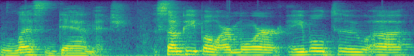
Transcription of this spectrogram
less damage. Some people are more able to. Uh,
